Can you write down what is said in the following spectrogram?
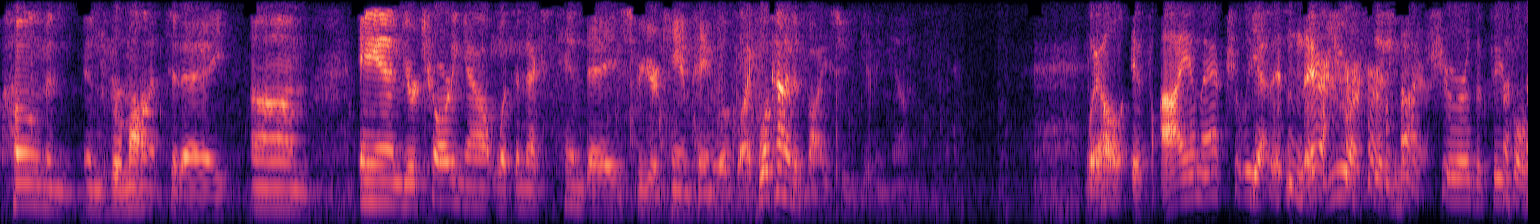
home in in Vermont today, um, and you're charting out what the next ten days for your campaign look like, what kind of advice are you giving him? Well, if I am actually Yes, sitting there, you are sitting there. I'm not there. sure the people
